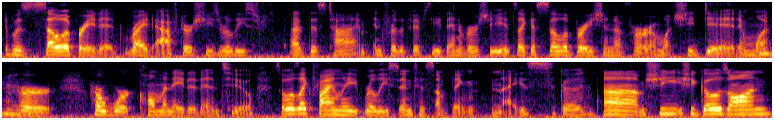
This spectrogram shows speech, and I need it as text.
it was celebrated right after she's released at this time and for the 50th anniversary it's like a celebration of her and what she did and what Mhm. her her work culminated into so it was like finally released into something nice Good. um, she she goes on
